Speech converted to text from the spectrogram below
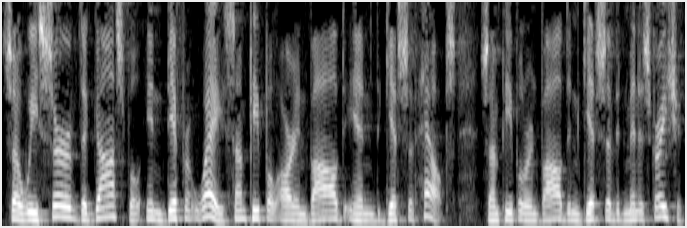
So we serve the gospel in different ways. Some people are involved in gifts of helps. Some people are involved in gifts of administration.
